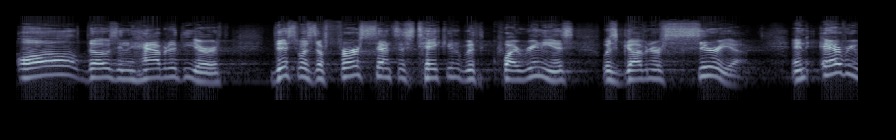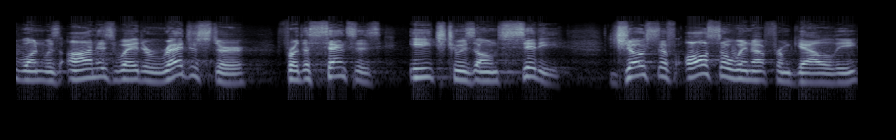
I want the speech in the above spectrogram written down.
all those inhabited the earth. This was the first census taken with Quirinius was governor of Syria. And everyone was on his way to register for the census, each to his own city. Joseph also went up from Galilee,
